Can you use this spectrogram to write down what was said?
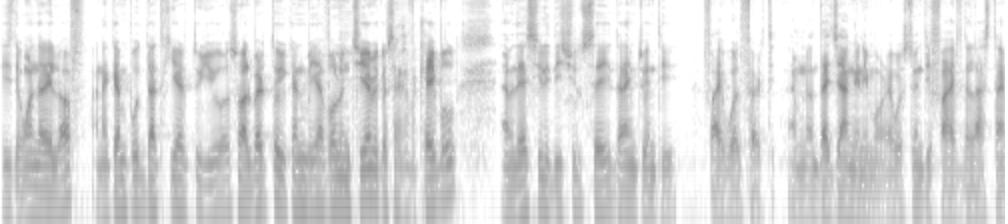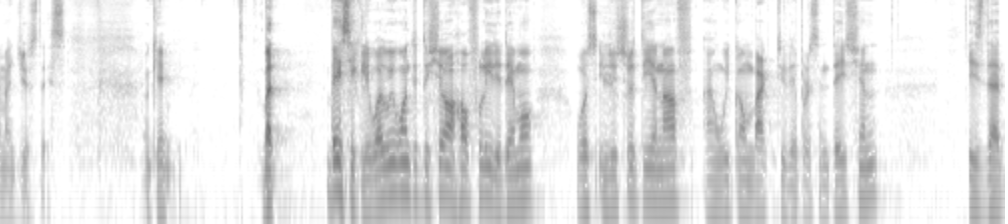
is the one that I love, and I can put that here to you also. Alberto, you can be a volunteer because I have a cable, and basically this should say that I'm 25, well 30. I'm not that young anymore. I was 25 the last time I used this. Okay, but basically what we wanted to show, hopefully the demo was illustrative enough, and we come back to the presentation, is that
